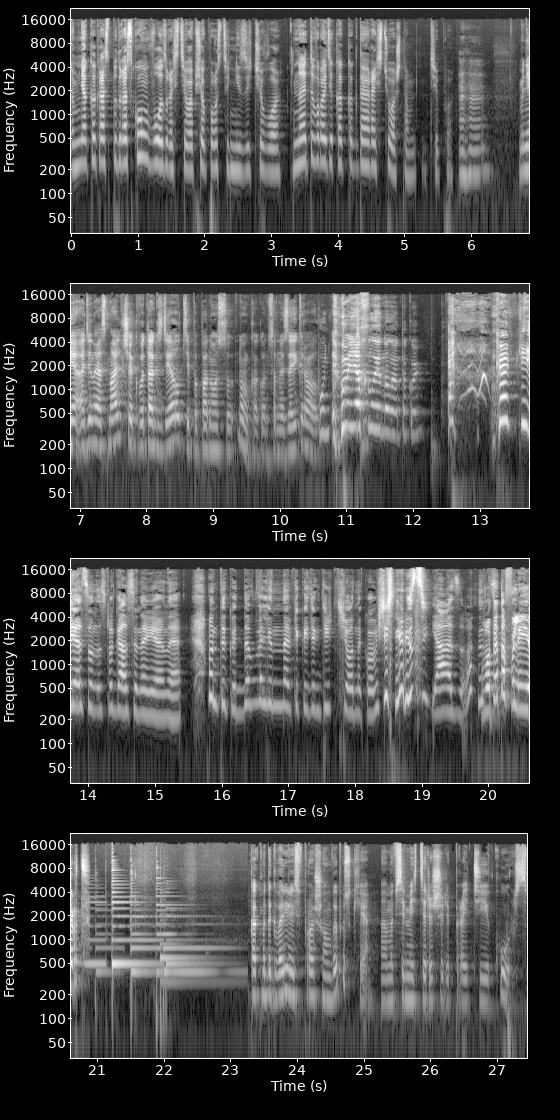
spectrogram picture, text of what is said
У меня как раз в подростковом возрасте вообще просто ни из-за чего. Но это вроде как когда растешь там, типа. Угу. Мне один раз мальчик вот так сделал, типа по носу, ну, как он со мной заигрывал. Пунь. И у меня хлынул, он такой... Капец, он испугался, наверное. Он такой, да блин, нафиг этих девчонок вообще с ними связываться. Вот это флирт! Как мы договорились в прошлом выпуске, э, мы все вместе решили пройти курс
